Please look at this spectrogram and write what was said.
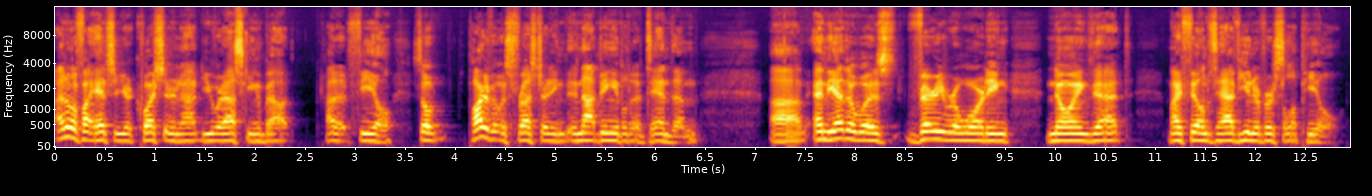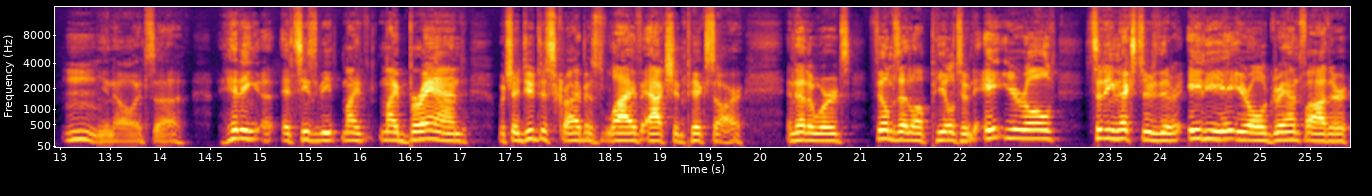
I don't know if i answered your question or not. You were asking about how did it feel. So part of it was frustrating in not being able to attend them. Uh, and the other was very rewarding knowing that my films have universal appeal. Mm. you know it's uh, hitting it seems to be my my brand which i do describe as live action pixar in other words films that'll appeal to an eight year old sitting next to their 88 year old grandfather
